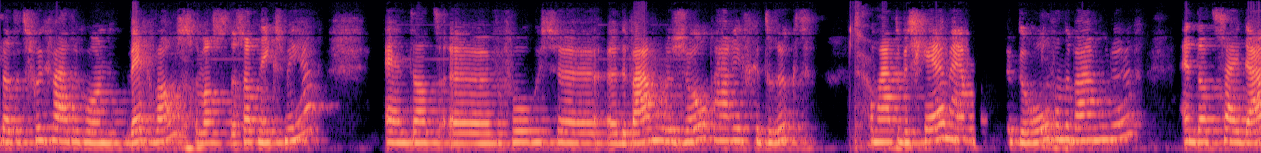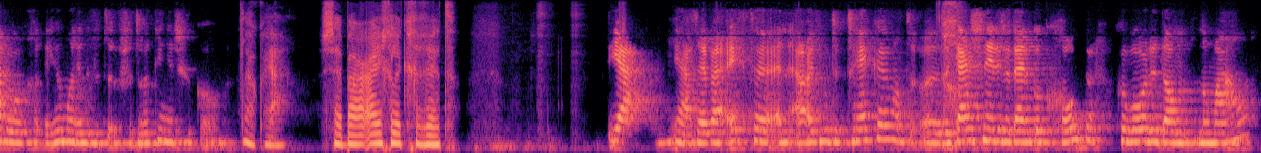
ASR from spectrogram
dat het vruchtwater gewoon weg was. Er, was, er zat niks meer. En dat uh, vervolgens uh, de baarmoeder zo op haar heeft gedrukt om haar te beschermen. Is de rol van de baarmoeder. En dat zij daardoor helemaal in de verdrukking is gekomen. Oké. Ja. Ze hebben haar eigenlijk gered. Ja, ja ze hebben haar echt uh, en uit moeten trekken. Want de keizersnede is uiteindelijk ook groter geworden dan normaal.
